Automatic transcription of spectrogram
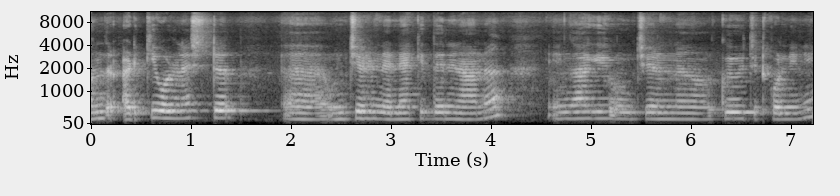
ಅಂದ್ರೆ ಅಡ್ಕೆ ಒಳ್ನಷ್ಟು ಹುಣ್ಸೆ ಹಣ್ಣು ನೆನೆ ಹಾಕಿದ್ದೇನೆ ನಾನು. ಹೀಗಾಗಿ ಹುಣ್ಸೆ ಹಣ್ಣು ಕಿವುಚಿಟ್ಕೊಂಡೀನಿ.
